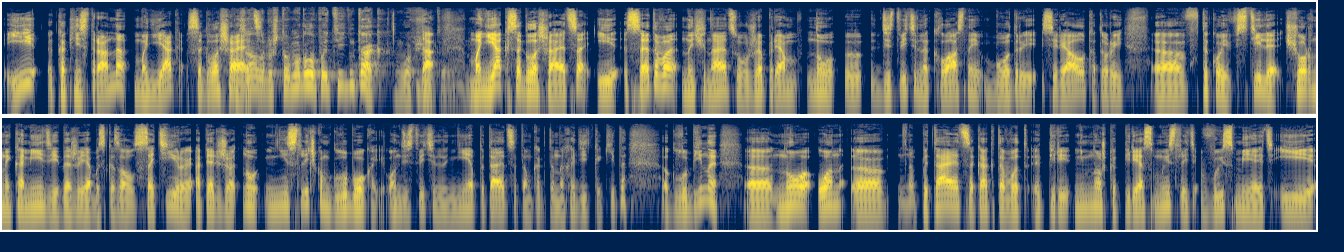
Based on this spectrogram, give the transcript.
И, как ни странно, маньяк соглашается. Казалось бы, что могло пойти не так, в Да, общем-то. маньяк соглашается, и с этого начинается уже прям, ну, э, действительно классный, бодрый сериал, который э, в такой, в стиле черной комедии, даже я бы сказал, сатиры, опять же, ну, не слишком глубокой. Он действительно не пытается там как-то находить какие-то э, глубины, э, но он э, пытается как-то вот пере- немножко переосмыслить, высмеять и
